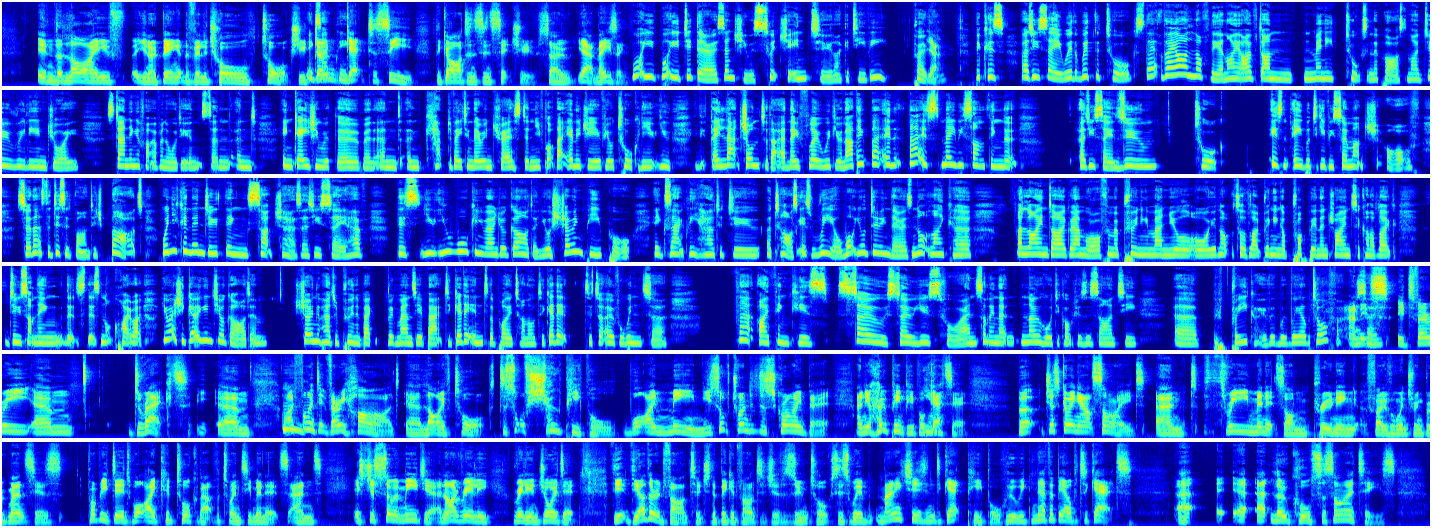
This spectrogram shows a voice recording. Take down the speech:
in the live, you know, being at the village hall talks. You Exactly. don't get to see the gardens in situ. So, yeah, amazing. What you what you did there essentially was switch it into like a TV program. Because as you say, with with the talks, they they are lovely, and I I've done many talks in the past, and I do really enjoy standing in front of an audience and and engaging with them and and and captivating their interest. And you've got that energy of your talk, and you you they latch onto that and they flow with you. And I think that that is maybe something that, as you say, Zoom talk isn't able to give you so much of. So that's the disadvantage. But when you can then do things such as, as you say, have this you you walking around your garden you're showing people exactly how to do a task. It's real. What you're doing there is not like a a line diagram or from a pruning manual or you're not sort of like bringing a prop in and trying to kind of like do something that's that's not quite right. You're actually going into your garden showing them how to prune a back, brugmansia back to get it into the polytunnel to get it to, to overwinter. That I think is so, so useful and something that no horticulture society uh, pre-COVID would be able to offer. And so. it's it's very um, direct. Um, mm. I find it very hard uh, live talks to sort of show people what I mean. You're sort of trying to describe it, and you're hoping people yeah. get it. But just going outside and three minutes on pruning for overwintering brugmansias probably did what I could talk about for 20 minutes and it's just so immediate and I really really enjoyed it. The the other advantage, the big advantage of Zoom talks is we're managing to get people who we'd never be able to get uh, at local societies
